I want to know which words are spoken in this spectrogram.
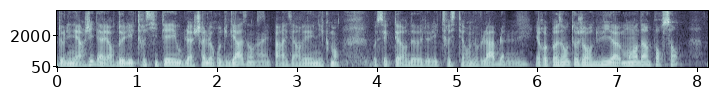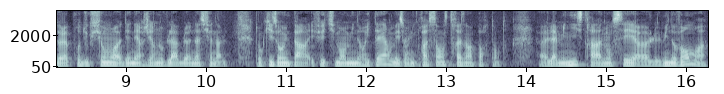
de l'énergie, d'ailleurs de l'électricité ou de la chaleur ou du gaz. Hein, Ce n'est pas réservé uniquement au secteur de, l'électricité renouvelable. Mmh. Ils représentent aujourd'hui moins d'un pour cent de la production euh, d'énergie renouvelable nationale. Donc ils ont une part effectivement minoritaire, mais ils ont une croissance très importante. Euh, la ministre a annoncé euh, le 8 novembre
